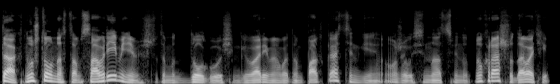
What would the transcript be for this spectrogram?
Так, ну что у нас там со временем? Что-то мы долго очень говорим об этом подкастинге. Уже 18 минут. Ну хорошо, давайте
